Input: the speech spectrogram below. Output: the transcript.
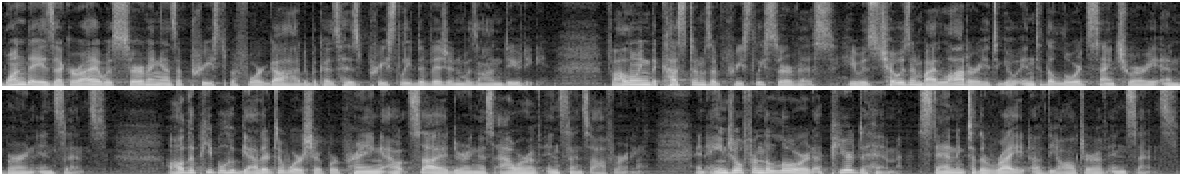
One day, Zechariah was serving as a priest before God because his priestly division was on duty. Following the customs of priestly service, he was chosen by lottery to go into the Lord's sanctuary and burn incense. All the people who gathered to worship were praying outside during this hour of incense offering. An angel from the Lord appeared to him, standing to the right of the altar of incense.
